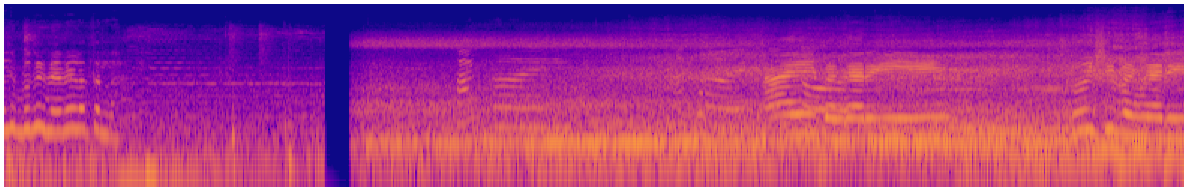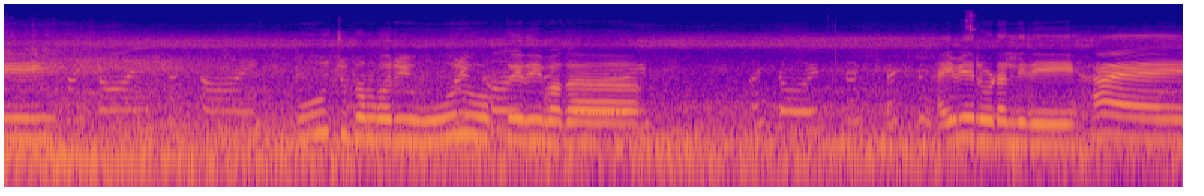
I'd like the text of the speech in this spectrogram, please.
ಅಲ್ಲಿ ಮುಂದೆ ನಾನು ಹೇಳತ್ತಲ್ಲ? ಹಾಯ್ ಬಂಗಾರಿ. ಖುಷಿ ಬಂಗಾರಿ. ಕೂಚು ಬಂಗಾರಿ ಊರಿಗೆ ಹೋಗ್ತಾ ಇದೆ ಇವಾಗ. ಹೈವೇ ರೋಡಲ್ಲಿದೆ ಹಾಯ್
